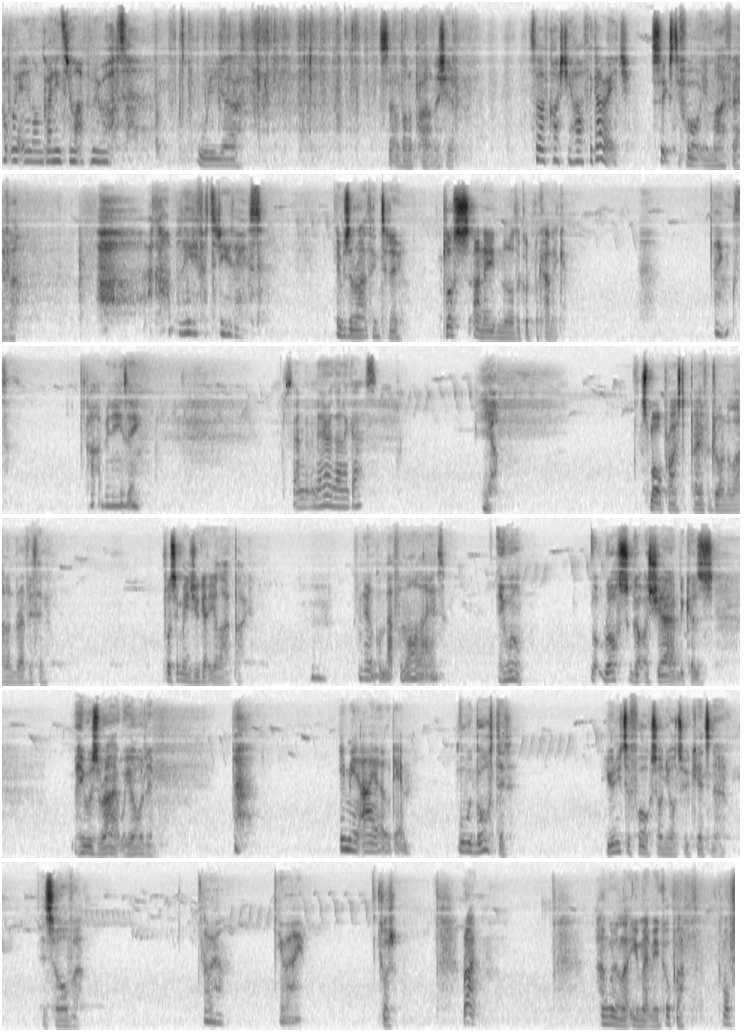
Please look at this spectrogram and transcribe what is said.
Can't wait any longer. I need to know what happened with Ross. We, uh, settled on a partnership. So I've cost you half the garage? 60 40 in my favour. I can't believe you've had to do this. It was the right thing to do. Plus, I need another good mechanic. Thanks. Can't have been easy. It's the end of an era then, I guess. Yeah. Small price to pay for drawing a line under everything. Plus, it means you get your life back. If you don't come back for more, that is. He won't. Look, Ross got a share because he was right. We owed him. You mean I owed him? Well, we both did. You need to focus on your two kids now. It's over. Oh well. You're right. Good. Right. I'm going to let you make me a cuppa. Come on.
